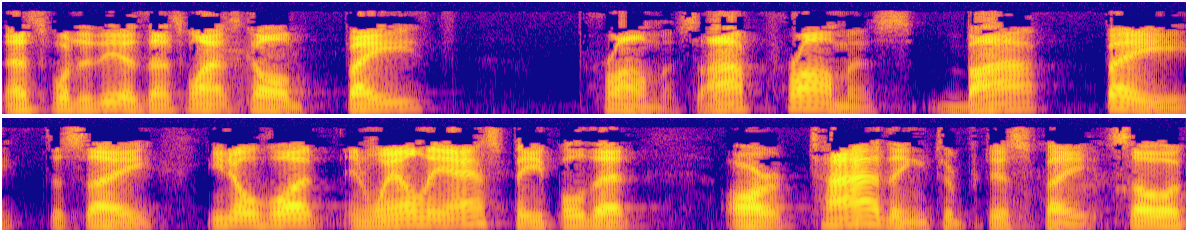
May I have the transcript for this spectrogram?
That's what it is. That's why it's called faith promise. I promise by faith to say, you know what? And we only ask people that are tithing to participate. So if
